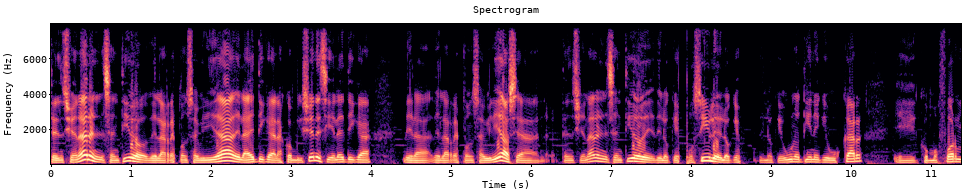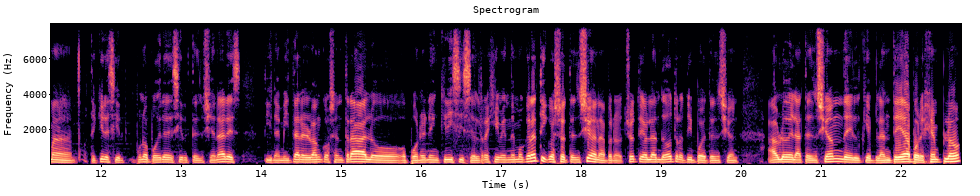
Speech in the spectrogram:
tensionar en el sentido de la responsabilidad, de la ética de las convicciones y de la ética de la, de la responsabilidad, o sea, tensionar en el sentido de, lo que es posible, de lo que, de lo que uno tiene que buscar eh, como forma, te quiere decir, uno podría decir tensionar es dinamitar el Banco Central o, poner en crisis el régimen democrático, eso tensiona, pero yo estoy hablando de otro tipo de tensión. Hablo de la tensión del que plantea, por ejemplo,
